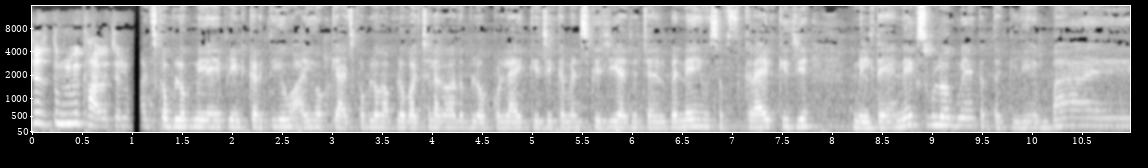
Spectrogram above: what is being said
चलो तुम लोग भी खा लो चलो। आज का ब्लॉग मैं यही प्रिंट करती हूँ। आई होप कि आज का ब्लॉग आप लोग को अच्छा लगा हो तो ब्लॉग को लाइक कीजिए कमेंट्स कीजिए जो चैनल पे नए हो सब्सक्राइब कीजिए। मिलते हैं नेक्स्ट ब्लॉग में तब तक के लिए बाय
